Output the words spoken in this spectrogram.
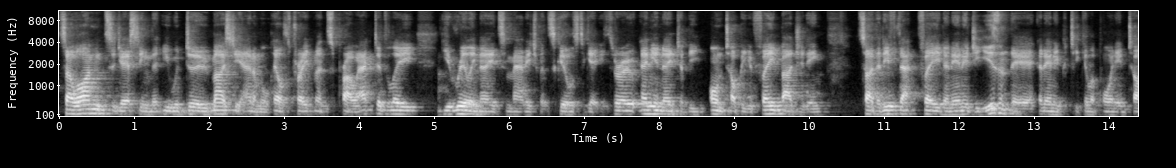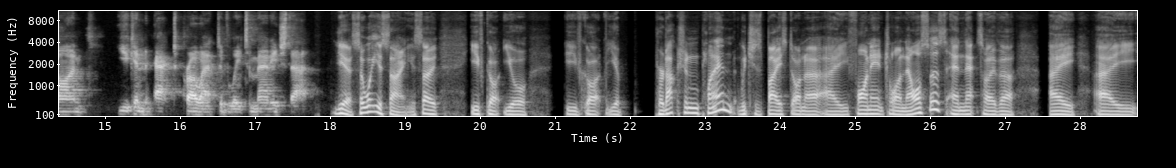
So I'm suggesting that you would do most of your animal health treatments proactively. You really need some management skills to get you through, and you need to be on top of your feed budgeting so that if that feed and energy isn't there at any particular point in time, you can act proactively to manage that. Yeah. So what you're saying is so you've got your you've got your production plan, which is based on a, a financial analysis, and that's over a, a,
